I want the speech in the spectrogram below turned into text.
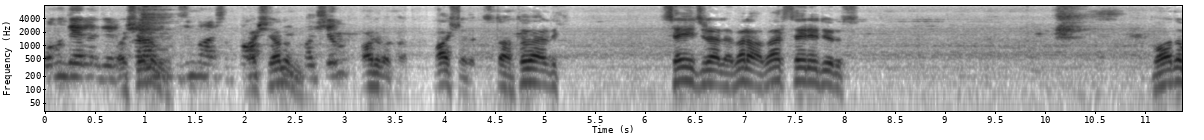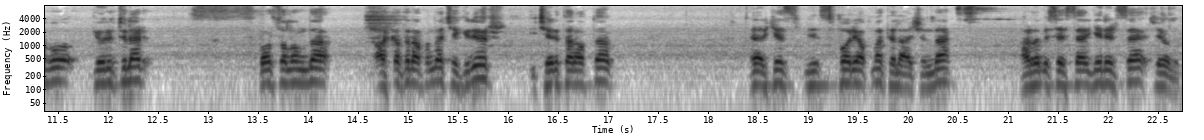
Onu değerlendirelim. Başlayalım Karambit bizim falan. Başlayalım mı? Başlayalım. Hadi bakalım. Başladık. Startı verdik. Seyircilerle beraber seyrediyoruz. Bu arada bu görüntüler spor salonunda arka tarafında çekiliyor. İçeri tarafta herkes bir spor yapma telaşında. Arada bir sesler gelirse şey olur.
